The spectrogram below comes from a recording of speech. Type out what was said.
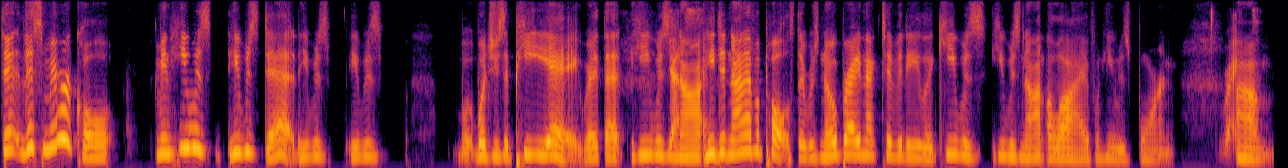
th- this miracle. I mean, he was he was dead. He was he was what you said PEA, right? That he was Yes. not. He did not have a pulse. There was no brain activity. Like he was he was not alive when he was born. right Um,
